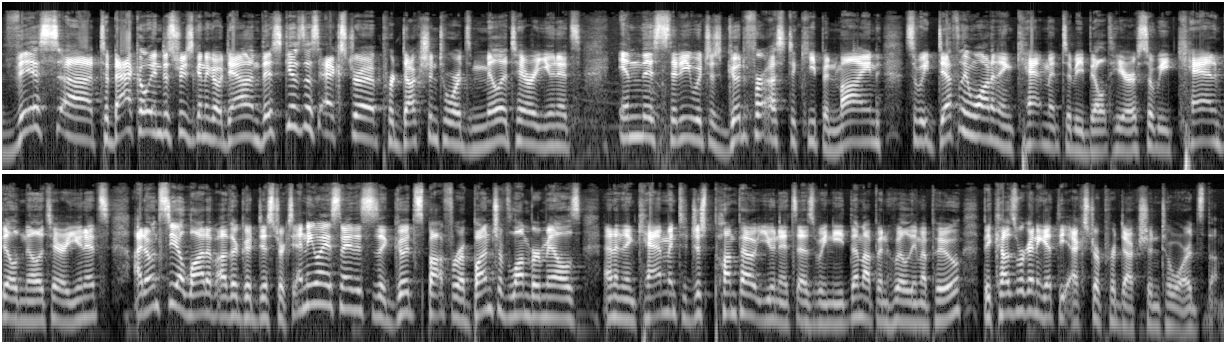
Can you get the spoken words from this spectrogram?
This uh, tobacco industry is going to go down. and This gives us extra production towards military units in this city, which is good for us to keep in mind. So we definitely want an encampment to be built here so we can build military units. I don't see a lot of other good districts anyway, so maybe this is a good spot for a bunch of lumber mills and an encampment to just pump out units as we need them up in Huili Mapu because we're going to get the extra production towards them.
